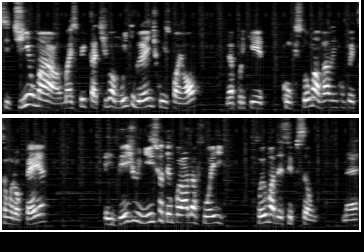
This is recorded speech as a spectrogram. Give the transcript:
se tinha uma, uma expectativa muito grande com o espanhol, né? Porque conquistou uma vaga em competição europeia e desde o início a temporada foi, foi uma decepção, né?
